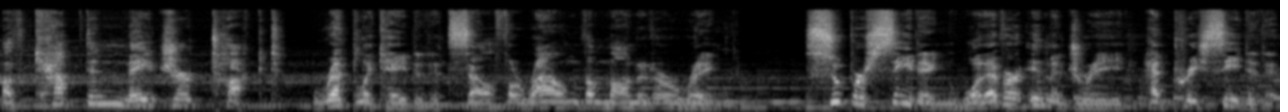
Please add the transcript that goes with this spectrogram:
of Captain Major Tucht replicated itself around the monitor ring, superseding whatever imagery had preceded it,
